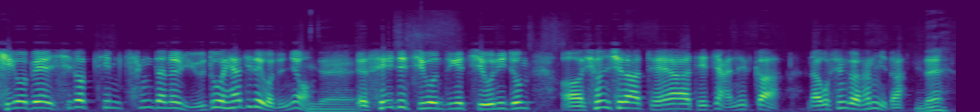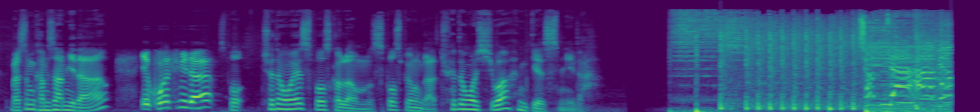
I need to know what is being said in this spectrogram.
기업의 실업팀 창단을 유도해야지 되거든요. 네. 세제 지원 등의 지원이 좀 어, 현실화돼야 되지 않을까 라고 생각을 합니다. 네, 말씀 감사합니다. 예, 고맙습니다. 스포, 최동호의 스포츠 칼럼 스포츠 평론가 최동호 씨와 함께했습니다. 쳤다 하면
